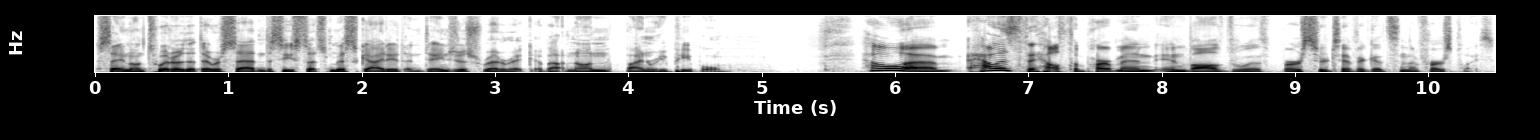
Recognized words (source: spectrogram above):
saying on Twitter that they were saddened to see such misguided and dangerous rhetoric about non binary people. How, um, how is the health department involved with birth certificates in the first place?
